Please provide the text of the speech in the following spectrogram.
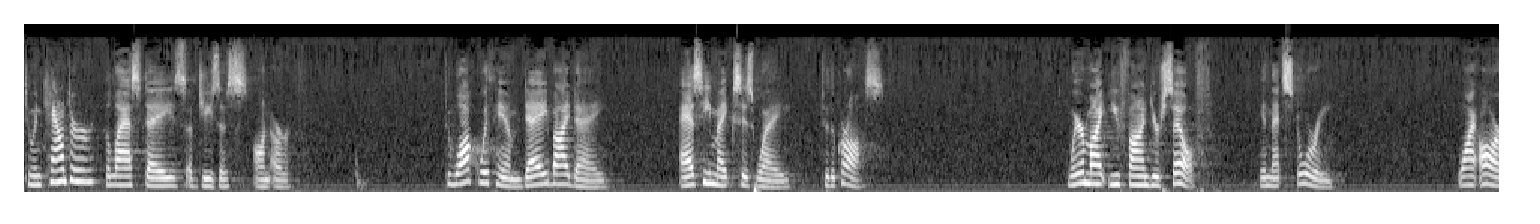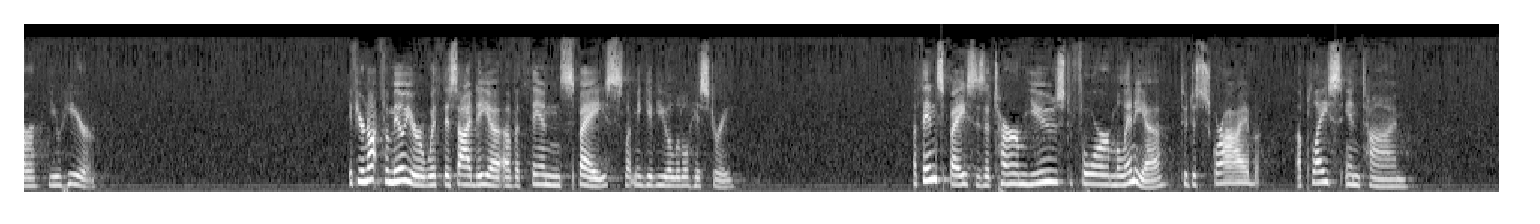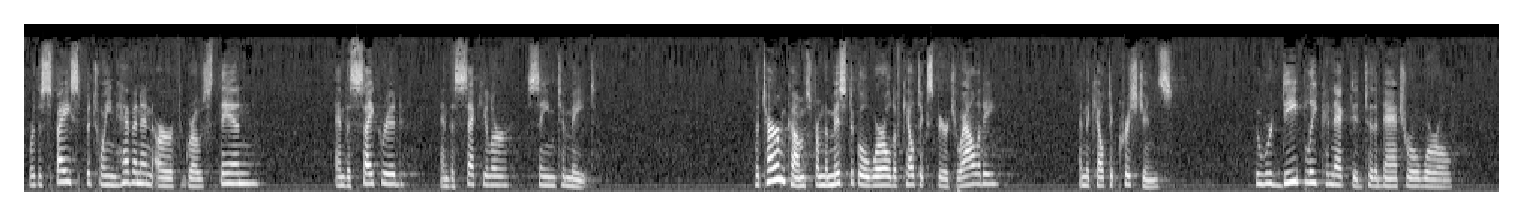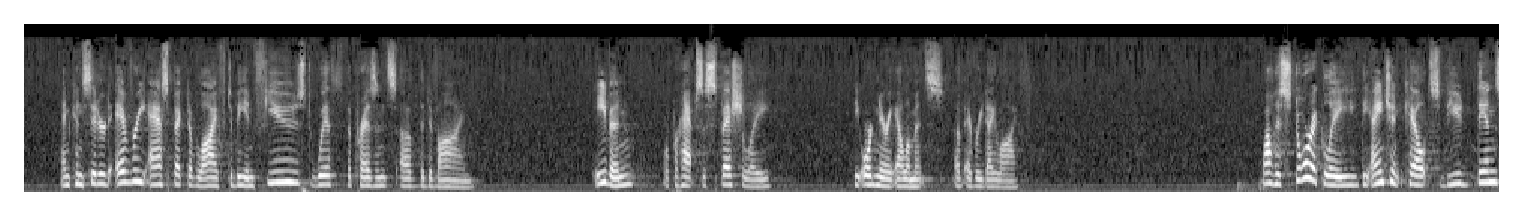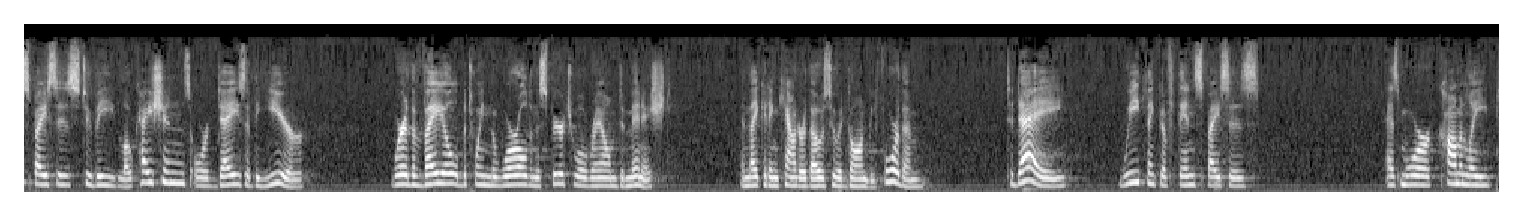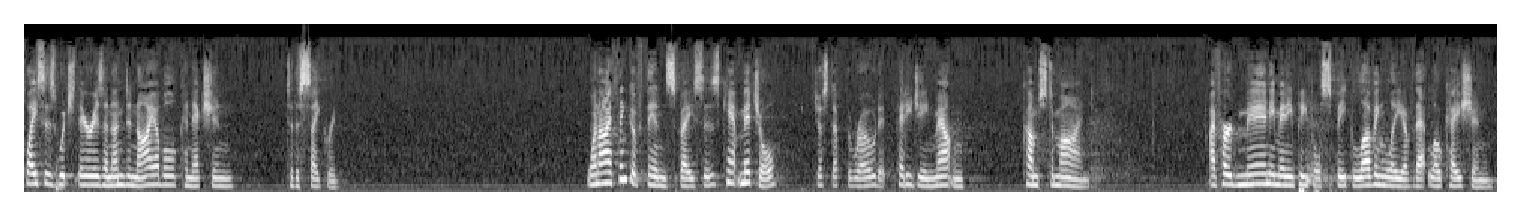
to encounter the last days of Jesus on earth walk with Him day by day as He makes His way to the cross. Where might you find yourself in that story? Why are you here? If you're not familiar with this idea of a thin space, let me give you a little history. A thin space is a term used for millennia to describe a place in time where the space between heaven and earth grows thin and the sacred and the secular seem to meet. The term comes from the mystical world of Celtic spirituality and the Celtic Christians, who were deeply connected to the natural world and considered every aspect of life to be infused with the presence of the divine. Even, or perhaps especially, the ordinary elements of everyday life. While historically the ancient Celts viewed thin spaces to be locations or days of the year where the veil between the world and the spiritual realm diminished, and they could encounter those who had gone before them. Today, we think of thin spaces as more commonly places which there is an undeniable connection to the sacred. When I think of thin spaces, Camp Mitchell, just up the road at Petit Jean Mountain, comes to mind. I've heard many, many people speak lovingly of that location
